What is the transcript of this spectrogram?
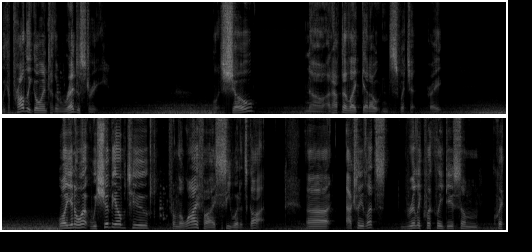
we could probably go into the registry. Will it show? No, I'd have to like get out and switch it, right? Well, you know what? We should be able to, from the Wi-Fi, see what it's got. Uh, actually, let's really quickly do some quick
